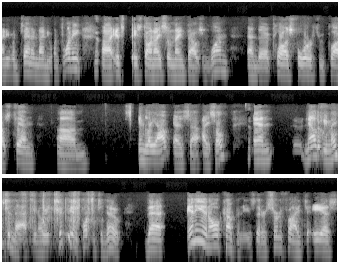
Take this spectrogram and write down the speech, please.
9110, and 9120. Yep. Uh, it's based on ISO 9001 and uh, Clause 4 through Clause 10, um, same layout as uh, ISO. Yep. And now that we mention that, you know, it should be important to note that any and all companies that are certified to AS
